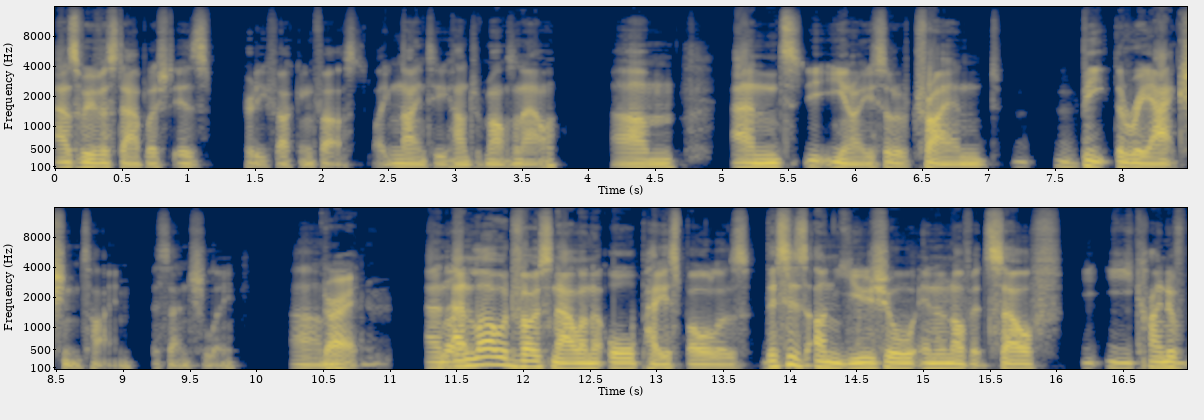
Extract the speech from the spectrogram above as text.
as we've established is pretty fucking fast like 90 100 miles an hour um and you know you sort of try and beat the reaction time essentially um, right. and Right. and Larwood, Voce, and Allen are all pace bowlers. This is unusual in and of itself. You, you kind of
